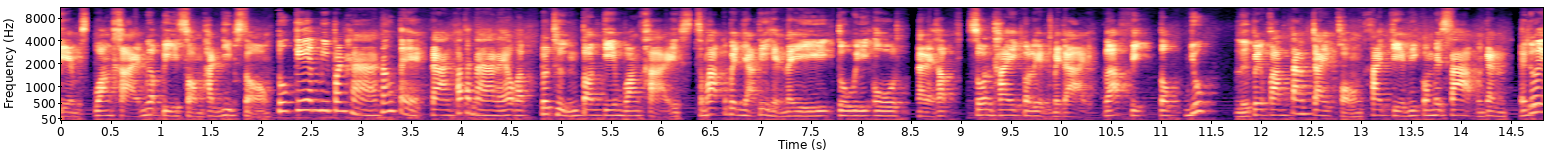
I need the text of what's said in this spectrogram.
Games วางขายเมื่อปี 2022 ตัวเกมมีปัญหาตั้งแต่การพัฒนาแล้วครับจนถึงตอนเกมวางขาย สภาพก็เป็นอย่างที่เห็นในตัววิดีโออะไรครับโซนไทยก็เล่นไม่ได้ กราฟิกตกยุค หรือเป็นความตั้งใจของค่ายเกมนี้ก็ไม่ทราบเหมือนกัน แต่ด้วย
